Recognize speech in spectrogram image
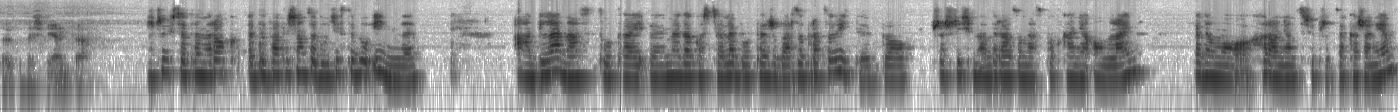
te, te święta. Rzeczywiście ten rok 2020 był inny. A dla nas tutaj y, Mega Kościele był też bardzo pracowity, bo przeszliśmy od razu na spotkania online, wiadomo, chroniąc się przed zakażeniem,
